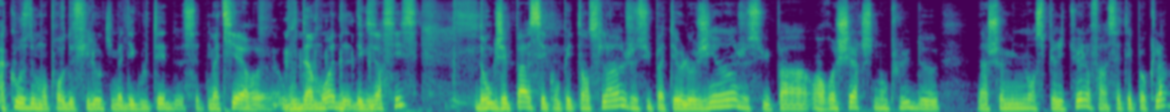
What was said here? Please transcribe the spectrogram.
à cause de mon prof de philo qui m'a dégoûté de cette matière euh, au bout d'un mois d'exercice. Donc j'ai pas ces compétences-là, je suis pas théologien, je suis pas en recherche non plus d'un cheminement spirituel, enfin à cette époque-là,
